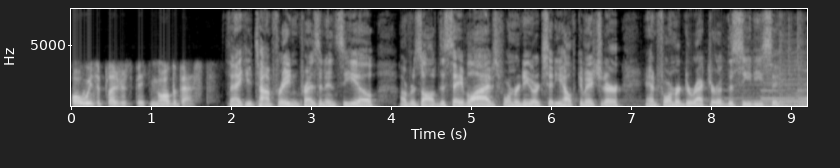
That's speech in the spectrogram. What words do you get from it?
Always a pleasure speaking. All the best. Thank you. Tom Frieden, President and CEO of Resolve to Save Lives, former New York City Health Commissioner, and former Director of the CDC.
